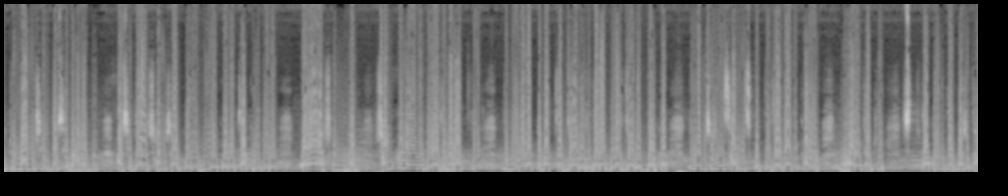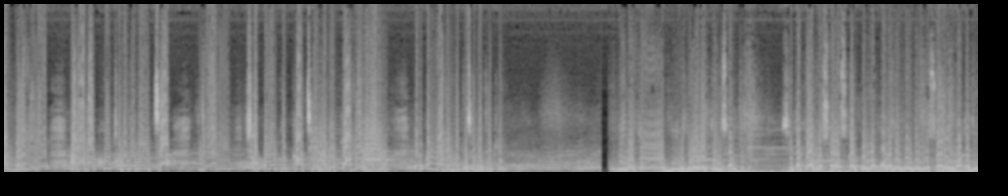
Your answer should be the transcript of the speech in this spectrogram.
একটু মানুষের পাশে দাঁড়াবো আর সেটা সংসার করে, বিয়ে করে, চাকরি করে, করা অসম্ভব। সম্পূর্ণভাবে দেওয়া যায় না। রাত্রে দুপুরবেলা একটা বাচ্চার জ্বর হয়েছে, তার এক গ্লাস জলের দরকার। যদি আমি সময় সার্ভিস করতে যাই বা আমি কারোর ঘরে থাকি, তখন আমি তার পাশে থাকব না নিজে। আর আমার খুব ছোট থেকে ইচ্ছা যে আমি সকলের খুব কাছের হব, প্রাণের হব। এরকম মনে হতো ছোট থেকেই। বিগত দু সাল থেকে। সেটাকে আমরা সংস্কার করলাম আমাদের গৌরীন্দ্র স্বয়ং মাতাজি।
